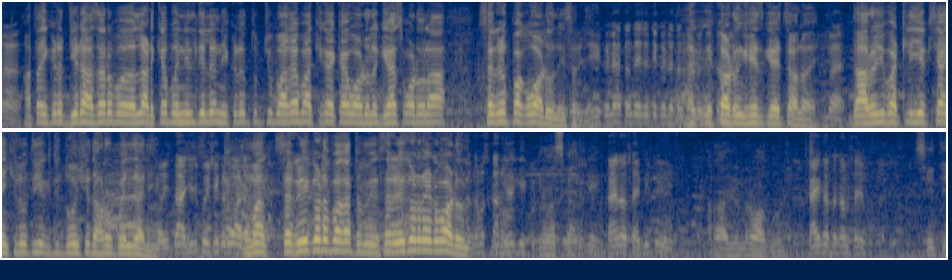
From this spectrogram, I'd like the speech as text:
आता इकडे दीड हजार ब- लाडक्या बहिणीला दिलं आणि इकडे तुमची बागा बाकी काय काय वाढवलं गॅस वाढवला सगळं पाक वाढवलंय सध्या. इकडे हातात द्यायचं तिकडे हातात हा, काढून घ्यायचं. काढून घ्यायच चालू आहे. बरं. दारूची बाटली एकशे ऐंशी होती एकशे दोनशे दहा रुपयाला झाली. म्हणजे पैसे इकडे. मग सगळीकडे बघा तुम्ही सगळीकडे रेट वाढवलं. नमस्कार. नमस्कार. काय नाव साहेब? इथे? राजेंद्र वाघमोडे काय करता काम साहेब? शेती.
